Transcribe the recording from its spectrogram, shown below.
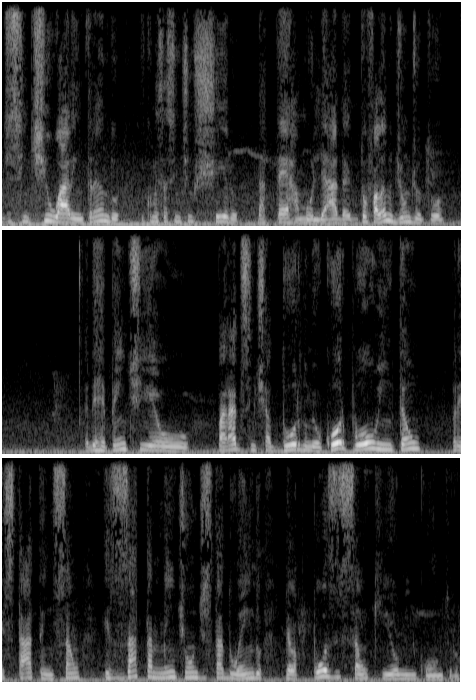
de sentir o ar entrando e começar a sentir o cheiro da terra molhada. Estou falando de onde eu estou. É de repente eu parar de sentir a dor no meu corpo ou então prestar atenção exatamente onde está doendo pela posição que eu me encontro.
